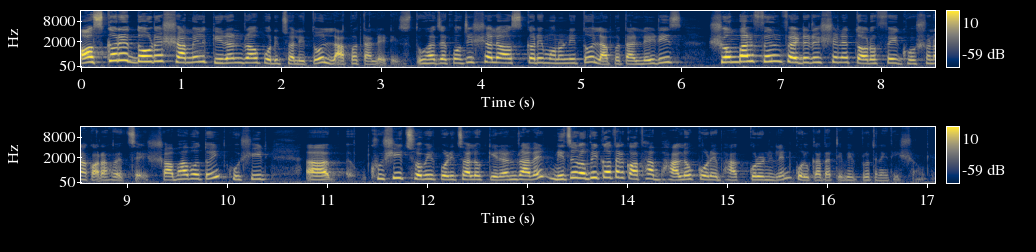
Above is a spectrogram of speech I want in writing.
অস্কারের দৌড়ে সামিল কিরণ রাও পরিচালিত লাপাতা লেডিস। দু হাজার পঁচিশ সালে অস্কারে মনোনীত লাপাতা লেডিস সোমবার ফিল্ম ফেডারেশনের তরফে ঘোষণা করা হয়েছে। স্বভাবতই খুশির খুশি ছবির পরিচালক কিরণ রাওয়ের নিজের অভিজ্ঞতার কথা ভালো করে ভাগ করে নিলেন কলকাতা টিভির প্রতিনিধির সঙ্গে।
